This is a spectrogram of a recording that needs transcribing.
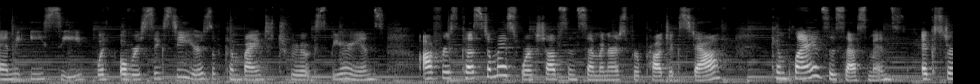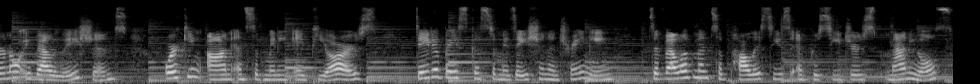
NEC, with over 60 years of combined TRIO experience, offers customized workshops and seminars for project staff, compliance assessments, external evaluations, working on and submitting APRs, database customization and training, development of policies and procedures manuals,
